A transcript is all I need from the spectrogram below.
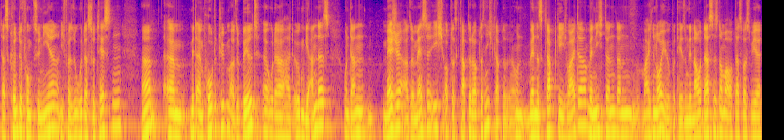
das könnte funktionieren und ich versuche das zu testen ja, ähm, mit einem Prototypen, also Bild äh, oder halt irgendwie anders und dann measure, also messe ich, ob das klappt oder ob das nicht klappt. Und wenn es klappt, gehe ich weiter, wenn nicht, dann, dann mache ich eine neue Hypothese. Und genau das ist nochmal auch das, was wir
